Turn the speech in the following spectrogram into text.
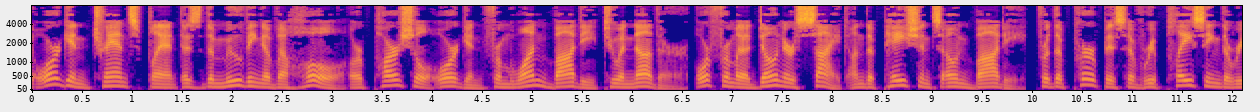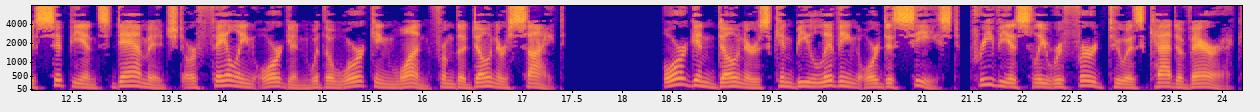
organ transplant is the moving of a whole or partial organ from one body to another or from a donor site on the patient's own body, for the purpose of replacing the recipient's damaged or failing organ with a working one from the donor site. Organ donors can be living or deceased, previously referred to as cadaveric.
